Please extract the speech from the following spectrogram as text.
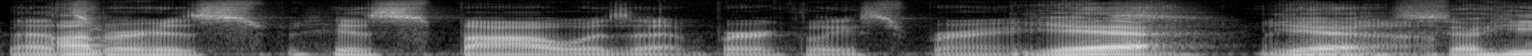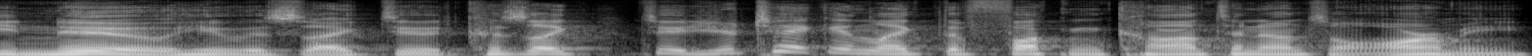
That's um, where his his spa was at Berkeley Springs. Yeah, yeah, Yeah. So he knew he was like, dude, because like, dude, you're taking like the fucking Continental Army,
